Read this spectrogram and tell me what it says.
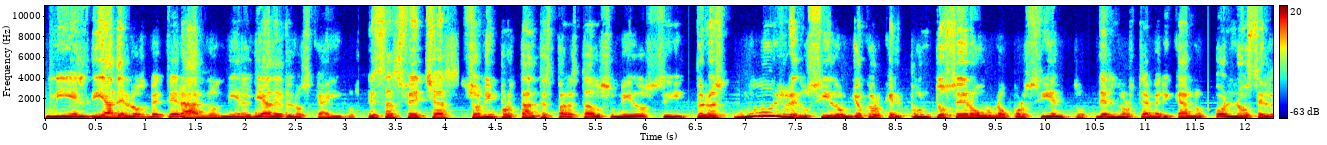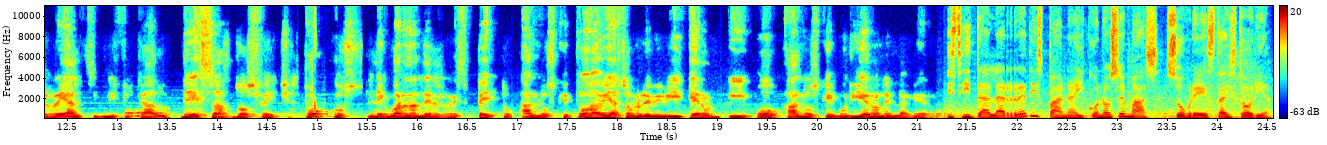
Ni el Día de los Veteranos ni el Día de los Caídos. Esas fechas son importantes para Estados Unidos, sí, pero es muy reducido. Yo creo que el 0.01% del norteamericano conoce el real significado de esas dos fechas. Pocos le guardan el respeto a los que todavía sobrevivieron y o a los que murieron en la guerra. Visita la red hispana y conoce más sobre esta historia.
